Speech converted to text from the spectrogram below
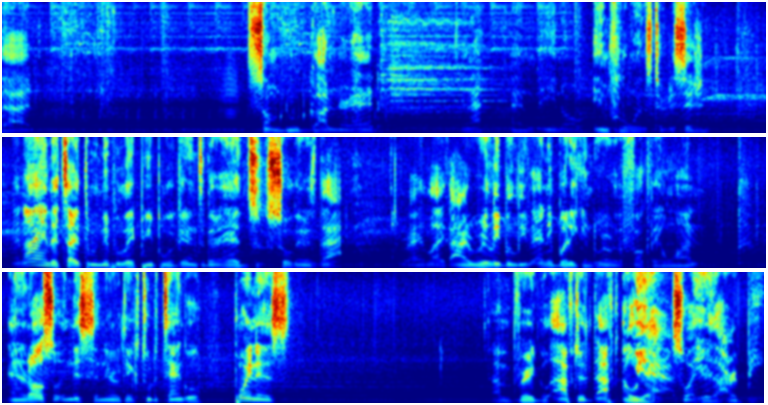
that some dude got in her head and, and you know, influenced her decision. And I ain't the type to manipulate people or get into their heads, so there's that. Right? Like I really believe anybody can do whatever the fuck they want. And it also in this scenario takes two to tango. Point is, I'm very glad after after oh yeah, so I hear the heartbeat.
